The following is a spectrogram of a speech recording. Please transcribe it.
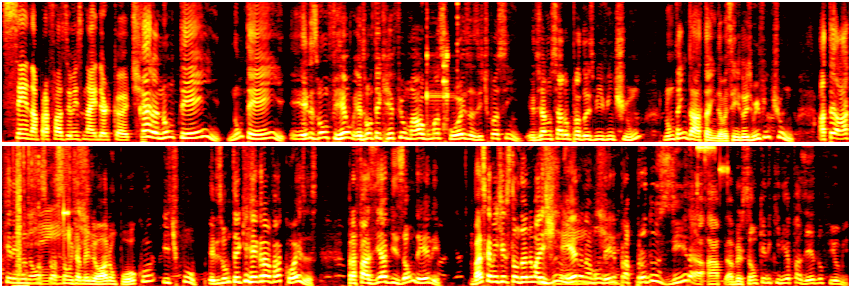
cena pra fazer um Snyder Cut. Cara, não tem, não tem. Eles vão, eles vão ter que refilmar algumas coisas. E, tipo assim, eles já anunciaram pra 2021. Não tem data ainda, vai ser em 2021. Até lá, querendo ou não, a situação já Gente. melhora um pouco. E, tipo, eles vão ter que regravar coisas pra fazer a visão dele. Basicamente, eles estão dando mais dinheiro na mão Gente. dele pra produzir a, a, a versão que ele queria fazer do filme.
